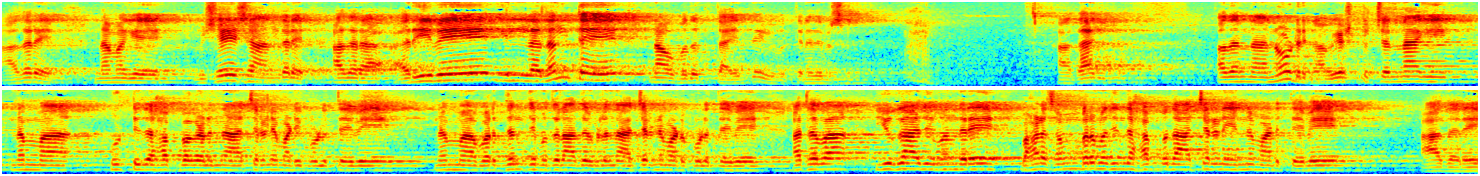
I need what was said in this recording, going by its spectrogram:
ಆದರೆ ನಮಗೆ ವಿಶೇಷ ಅಂದರೆ ಅದರ ಅರಿವೇ ಇಲ್ಲದಂತೆ ನಾವು ಬದುಕ್ತಾ ಇದ್ದೇವೆ ಇವತ್ತಿನ ದಿವಸ ಹಾಗಾಗಿ ಅದನ್ನು ನೋಡ್ರಿ ನಾವು ಎಷ್ಟು ಚೆನ್ನಾಗಿ ನಮ್ಮ ಹುಟ್ಟಿದ ಹಬ್ಬಗಳನ್ನು ಆಚರಣೆ ಮಾಡಿಕೊಳ್ಳುತ್ತೇವೆ, ನಮ್ಮ ವರ್ಧಂತಿ ಮೊದಲಾದವುಗಳನ್ನು ಆಚರಣೆ ಮಾಡಿಕೊಳ್ಳುತ್ತೇವೆ, ಅಥವಾ ಯುಗಾದಿ ಬಂದರೆ ಬಹಳ ಸಂಭ್ರಮದಿಂದ ಹಬ್ಬದ ಆಚರಣೆಯನ್ನು ಮಾಡುತ್ತೇವೆ. ಆದರೆ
